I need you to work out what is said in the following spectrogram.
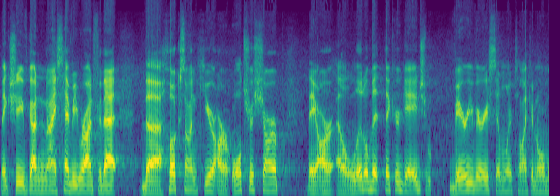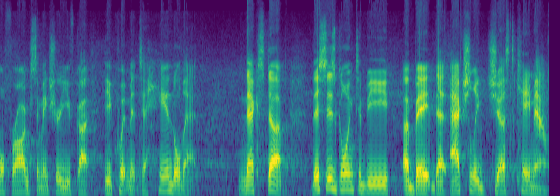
make sure you've got a nice heavy rod for that. The hooks on here are ultra sharp. They are a little bit thicker gauge, very, very similar to like a normal frog. So make sure you've got the equipment to handle that. Next up, this is going to be a bait that actually just came out.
